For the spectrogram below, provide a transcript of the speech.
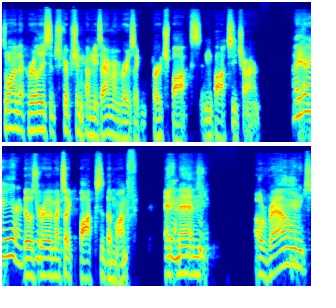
so one of the early subscription companies I remember is like Birchbox and BoxyCharm. Oh, yeah, yeah. It was yeah. really much like box of the month. And Yeah. then around,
